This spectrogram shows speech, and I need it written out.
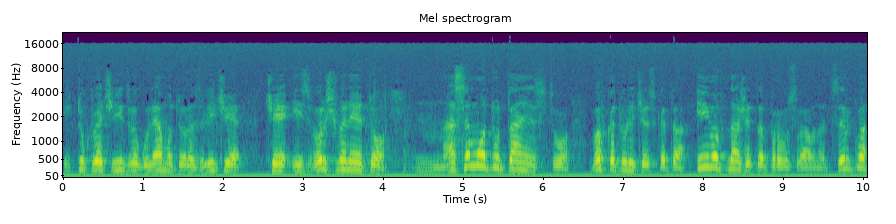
И тук вече идва голямото различие – че извършването на самото таинство в католическата и в нашата православна църква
